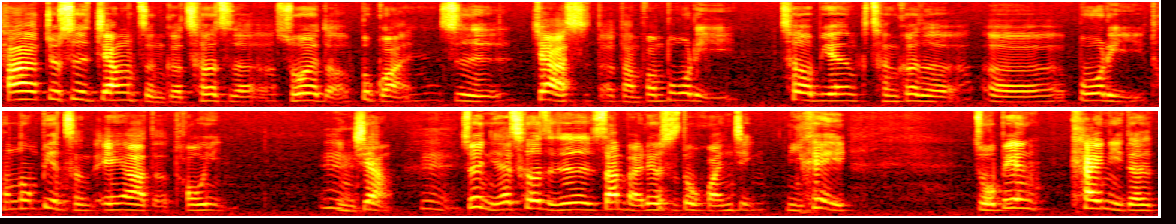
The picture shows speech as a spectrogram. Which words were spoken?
它就是将整个车子的所有的，不管是驾驶的挡风玻璃、侧边乘客的呃玻璃，通通变成 AR 的投影影像。嗯。嗯。所以你的车子就是三百六十度环境，你可以左边开你的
